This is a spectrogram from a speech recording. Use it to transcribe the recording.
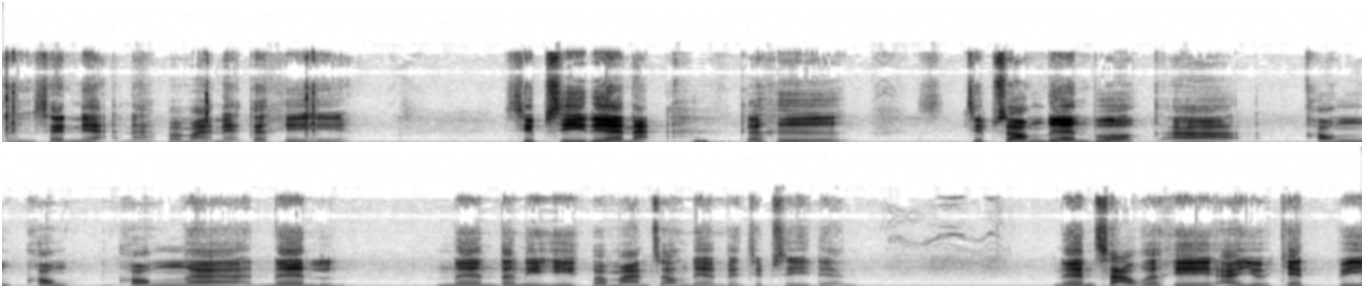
ถึงเส้นเนี้ยนะประมาณเนี้ยก็คือ14เดือนอะ่ะก็คือ12เดือนบวกอ่าของของของอ่าเนินเนินตรงนี้อีกประมาณ2เดือนเป็น14เดือน เนินเสาก็คืออายุ7ปี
